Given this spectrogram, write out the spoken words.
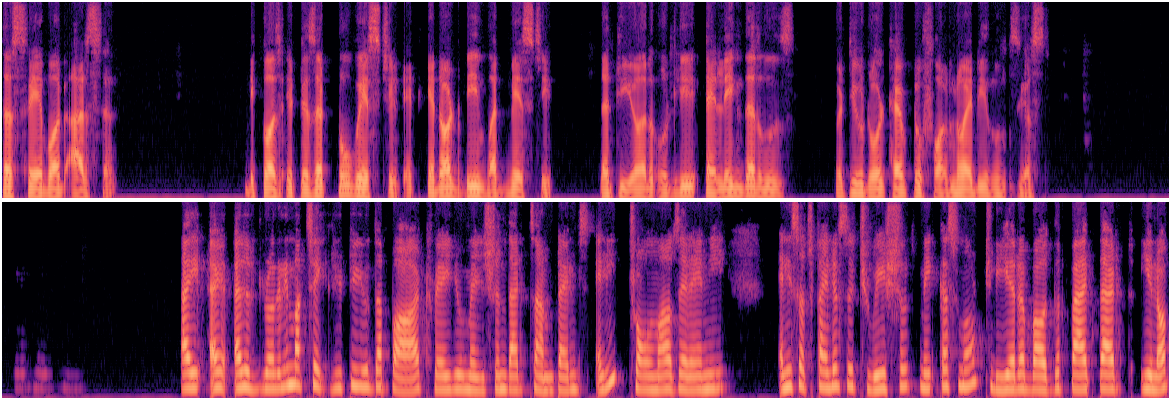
the same on ourselves because it is a two-way street. It cannot be one-way street that you are only telling the rules, but you don't have to follow any rules yourself. I, I, I really much agree to you the part where you mentioned that sometimes any traumas or any any such kind of situations make us more clear about the fact that you know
